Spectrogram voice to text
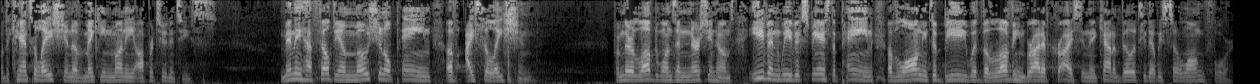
or the cancellation of making money opportunities. Many have felt the emotional pain of isolation from their loved ones in nursing homes. Even we've experienced the pain of longing to be with the loving bride of Christ and the accountability that we so long for.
